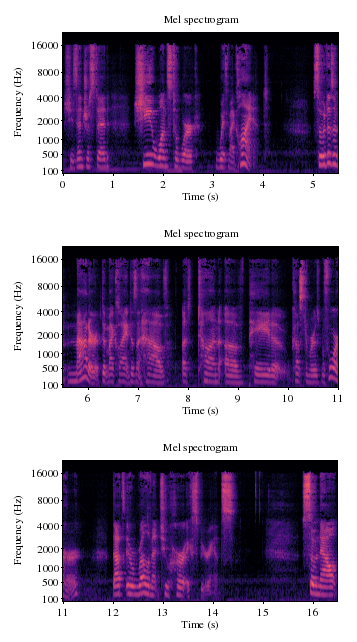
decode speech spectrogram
she's interested, she wants to work with my client. So it doesn't matter that my client doesn't have a ton of paid customers before her. That's irrelevant to her experience. So now,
